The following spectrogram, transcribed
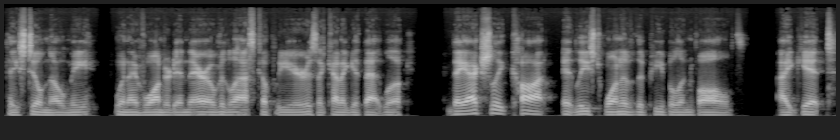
They still know me when I've wandered in there over the last couple of years. I kind of get that look. They actually caught at least one of the people involved. I get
